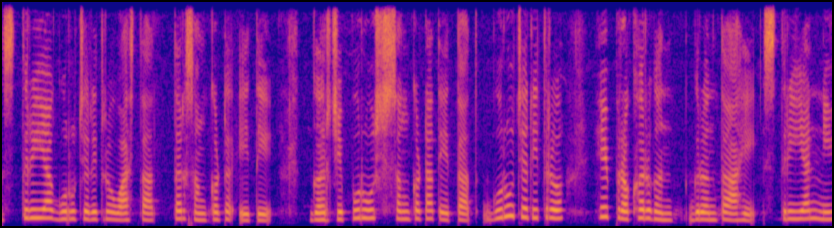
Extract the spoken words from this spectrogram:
स्त्रिया गुरुचरित्र वाचतात तर संकट येते. घरचे पुरुष संकटात येतात. गुरुचरित्र हे प्रखर गं ग्रंथ आहे. स्त्रियांनी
